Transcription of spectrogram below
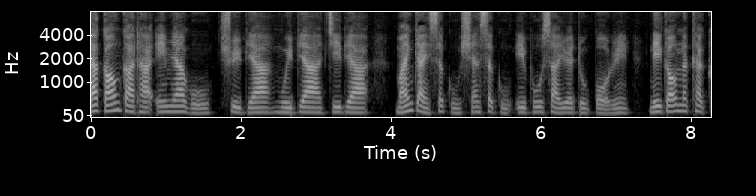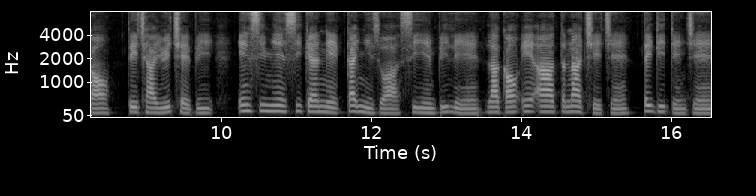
လက်ကောင်းကာထာအင်းများကို ရွှေပြားငွေပြားကြေးပြားမိုင်းကင်ဆက်ကူရှမ်းဆက်ကူအေဖိုးစာရွက်တို့ပေါ်တွင် နေကောင်းနှက်ခတ်ကောင်းတေချာရွေးချယ်ပြီးအင်းစီမြင့်စီကန်းနှင့်ကိုက်ညီစွာ စီရင်ပြီးလျင်လက်ကောင်းအင်းအားတနချေခြင်းတိတ်တိတင်ခြင်း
